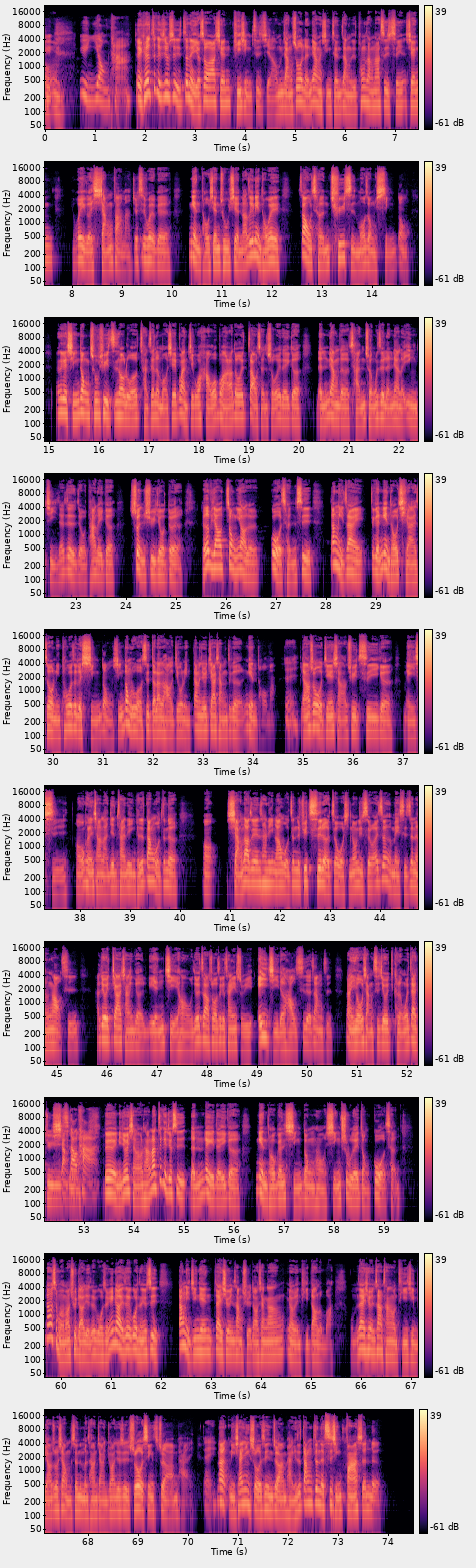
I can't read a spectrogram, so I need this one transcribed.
运用它。对，可是这个就是真的，有时候要先提醒自己了。我们讲说能量形成这样子，通常它是先先会有个想法嘛，就是会有个念头先出现，然后这个念头会造成驱使某种行动。那这个行动出去之后，如果产生了某些不管结果好或不好，它都会造成所谓的一个能量的残存，或是能量的印记，在这有它的一个顺序就对了。可是比较重要的过程是，当你在这个念头起来之后，你通过这个行动，行动如果是得到个好的结果，你当然就加强这个念头嘛。对，比方说，我今天想要去吃一个美食哦，我可能想哪间餐厅，可是当我真的哦。想到这间餐厅，然后我真的去吃了之后，我行动去吃了，哎，这个美食真的很好吃，它就会加强一个连接哈，我就知道说这个餐厅属于 A 级的好吃的这样子，那以后我想吃就可能会再继续想到它，对，你就会想到它，那这个就是人类的一个念头跟行动哦，行数的一种过程。那为什么我们要去了解这个过程？因为了解这个过程，就是当你今天在修行上学到，像刚刚妙远提到了嘛，我们在修行上常有提醒，比方说像我们圣子们常讲一句话，就是所有事情是最好安排。对，那你相信所有事情最好安排？可是当真的事情发生了，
